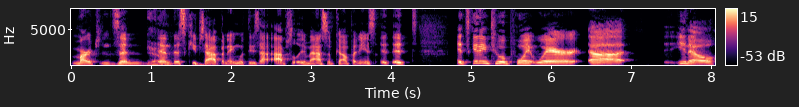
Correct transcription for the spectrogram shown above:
margins and Yeah. and this keeps happening with these absolutely massive companies? It, it it's getting to a point where, uh, you know,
